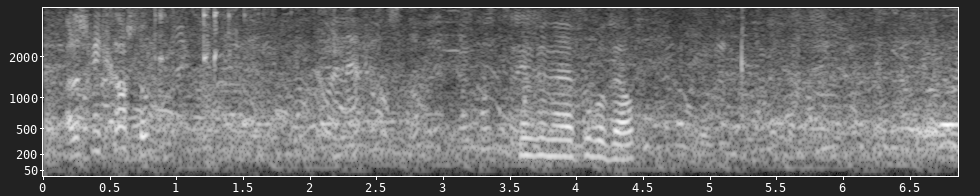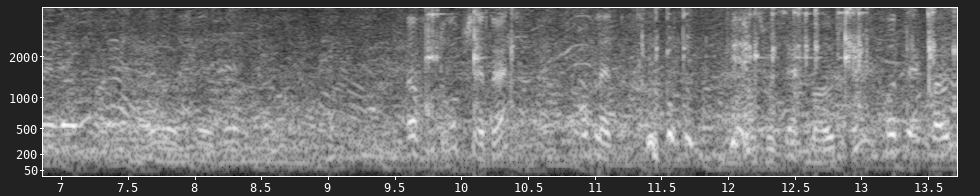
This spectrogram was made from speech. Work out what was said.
Maar dat is geen gras toch? Oh, en daar gras toch? Het is een eh, voetbalveld. Wel goed opzetten, hè? Opletten. Anders wordt ze echt boos. Wordt ze echt boos.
